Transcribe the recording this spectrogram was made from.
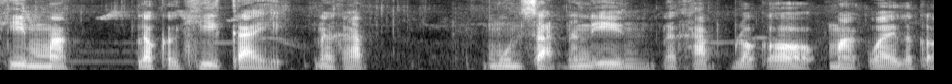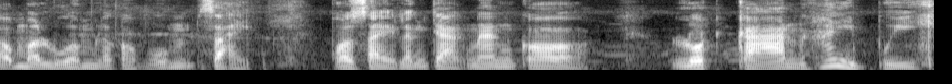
ที่หมักแล้วก็ขี้ไก่นะครับมูลสัตว์นั่นเองนะครับ แล้วก็หมักไว้แล้วก็เอามารวมแล้วก็ผมใส่ พอใส่หลังจากนั้นก็ ลดการให้ปุ๋ยเค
